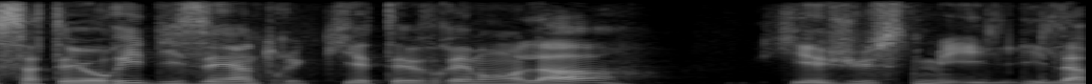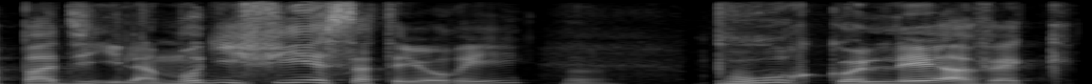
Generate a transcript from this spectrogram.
sa théorie disait un truc qui était vraiment là, qui est juste, mais il ne l'a pas dit. Il a modifié sa théorie Ouais. pour coller avec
